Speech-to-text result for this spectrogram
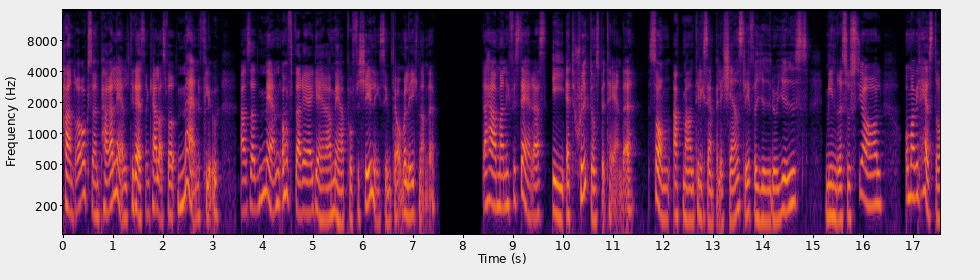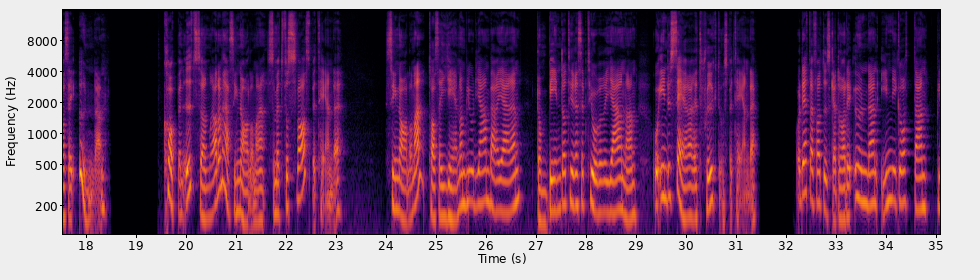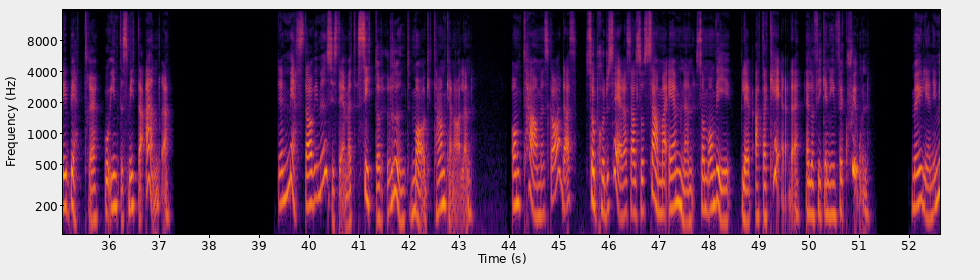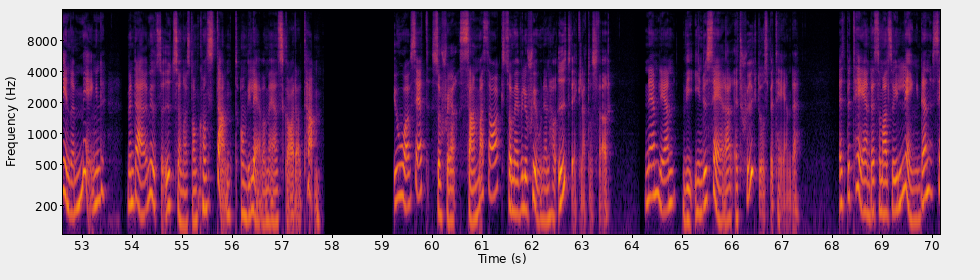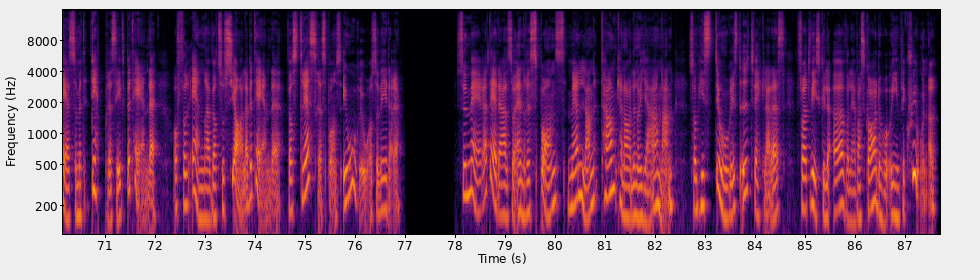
Han drar också en parallell till det som kallas för manflu, alltså att män ofta reagerar mer på förkylningssymptom och liknande. Det här manifesteras i ett sjukdomsbeteende, som att man till exempel är känslig för ljud och ljus, mindre social och man vill helst dra sig undan. Kroppen utsöndrar de här signalerna som ett försvarsbeteende. Signalerna tar sig genom blod-hjärnbarriären, de binder till receptorer i hjärnan och inducerar ett sjukdomsbeteende. Och detta för att du ska dra dig undan in i grottan, bli bättre och inte smitta andra. Det mesta av immunsystemet sitter runt mag-tarmkanalen. Om tarmen skadas så produceras alltså samma ämnen som om vi blev attackerade eller fick en infektion. Möjligen i mindre mängd, men däremot så utsöndras de konstant om vi lever med en skadad tarm. Oavsett så sker samma sak som evolutionen har utvecklat oss för. Nämligen, vi inducerar ett sjukdomsbeteende. Ett beteende som alltså i längden ses som ett depressivt beteende och förändra vårt sociala beteende, vår stressrespons, oro och så vidare. Summerat är det alltså en respons mellan tarmkanalen och hjärnan som historiskt utvecklades för att vi skulle överleva skador och infektioner.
